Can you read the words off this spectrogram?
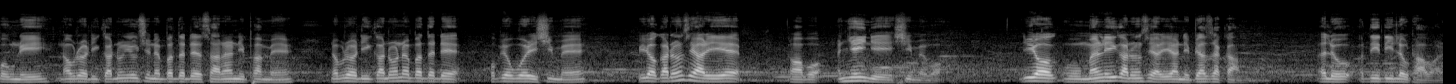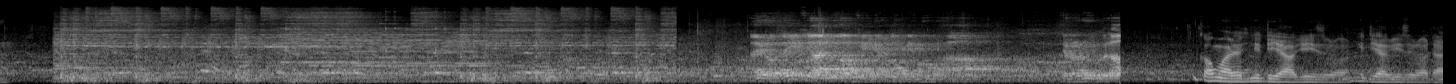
ပုံတွေနောက်ပြီးတော့ဒီကာတွန်းရုပ်ရှင်နဲ့ပတ်သက်တဲ့စာရန်တွေဖတ်မယ်နောက်ပြီးတော့ဒီကာတွန်းနဲ့ပတ်သက်တဲ့ဟောပြောပွဲတွေရှိမယ်ပြီးတော့ကာတွန်းဆရာတွေရဲ့ဟောပေါ့အငိမ့်တွေရှိမယ်ပေါ့ပြီးတော့ဟိုမန်လေးကာတွန်းဆရာတွေကနေပြဇက်ကမယ်အဲ့လိုအသီးသီးလှုပ်ထားပါတယ်အဲ့တော့အဲ့ဒီဆရာကြီးအောင်ဖြစ်တဲ့ပုံစံမျိုးဟာကျွန်တော်တို့ဘယ်လောက် ကောင်းပါလေနှစ်တရာပြည့်ဆိုတော့နှစ်တရာပြည့်ဆိုတော့ဒါ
